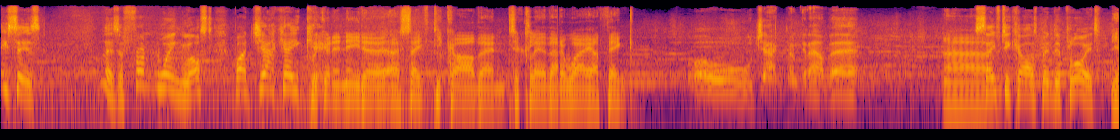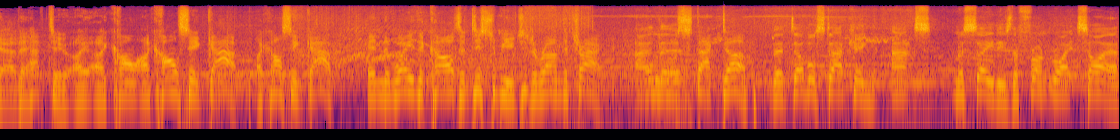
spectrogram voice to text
There's a front wing lost by Jack Aitken. We're going to need a, a, safety car then to clear that away, I think. Oh, Jack, don't get out there. Um, safety car's been deployed. Yeah, they have to. I, I can't. I can't see a gap. I can't see a gap in the way the cars are distributed around the track. And they're stacked up. They're double stacking at Mercedes. The front right tyre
